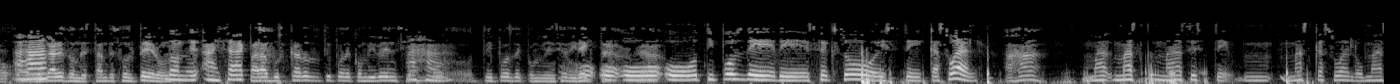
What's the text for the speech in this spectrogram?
o, lugares donde están de solteros ah, para buscar otro tipo de convivencia o, tipos de convivencia directa o, tipos de, de, sexo este casual. Ajá. Más más más este más casual o más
